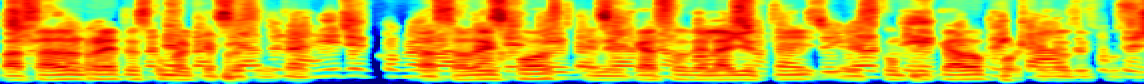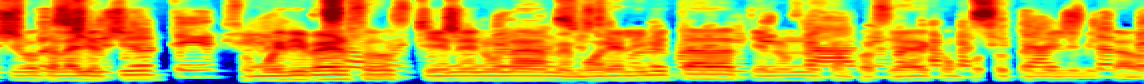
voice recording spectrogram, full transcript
Basado en red es como el que presenté. Basado en host, en el caso del IoT, es complicado porque los dispositivos del IoT son muy diversos, tienen una memoria limitada, tienen una capacidad de cómputo también limitada.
